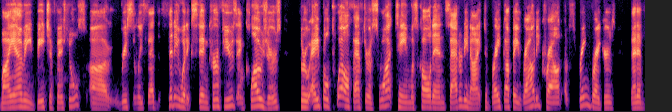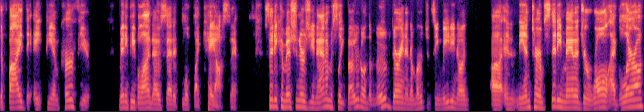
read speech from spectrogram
Miami Beach officials uh, recently said the city would extend curfews and closures through April 12th after a SWAT team was called in Saturday night to break up a rowdy crowd of spring breakers that have defied the 8 p.m. curfew. Many people I know said it looked like chaos there. City commissioners unanimously voted on the move during an emergency meeting on uh, and the interim city manager Raul Aguilera,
